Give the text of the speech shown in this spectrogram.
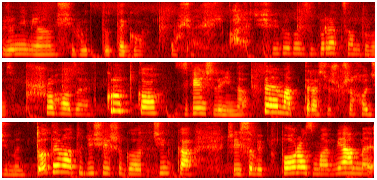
że nie miałam siły do tego usiąść. Ale dzisiaj do Was wracam, do Was przychodzę. Krótko, zwięźlej na temat. Teraz już przechodzimy do tematu dzisiejszego odcinka, czyli sobie porozmawiamy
